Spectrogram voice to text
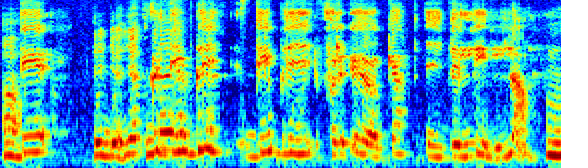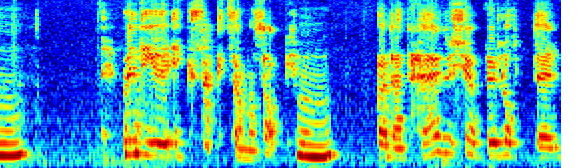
Ja. Det, Jag, jag, det, blir, det blir för ögat i det lilla. Mm, Men det är ju exakt samma sak. mm. Bara att här köper du lotter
